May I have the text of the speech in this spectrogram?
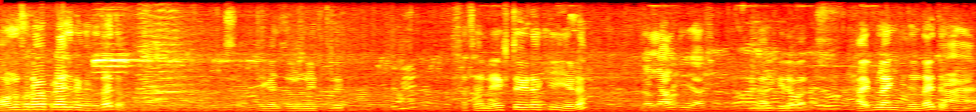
পনেরোশো টাকা প্রাইস রেখেছে তাই তো? আচ্ছা, ঠিক আছে চলুন নেক্সট দেখি। আচ্ছা নেক্সট এটা কি? এটা? লালগিরাবাদ হাই ফ্লাইং পিজন তাই তো? হ্যাঁ হ্যাঁ।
